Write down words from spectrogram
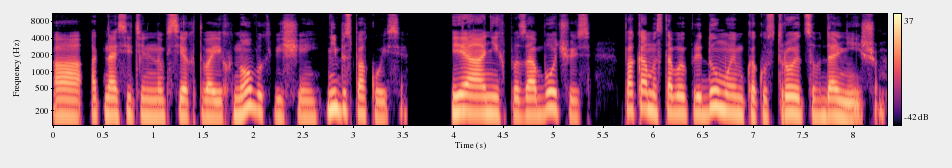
А относительно всех твоих новых вещей не беспокойся. Я о них позабочусь, пока мы с тобой придумаем, как устроиться в дальнейшем.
